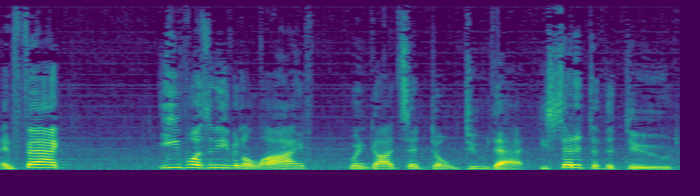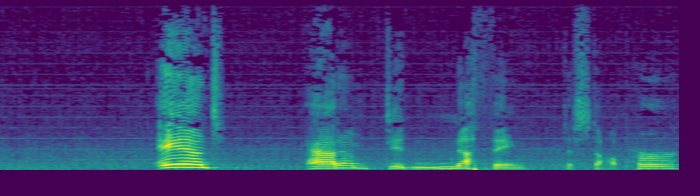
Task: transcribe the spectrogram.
In fact, Eve wasn't even alive when God said, don't do that. He said it to the dude. And Adam did nothing to stop her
